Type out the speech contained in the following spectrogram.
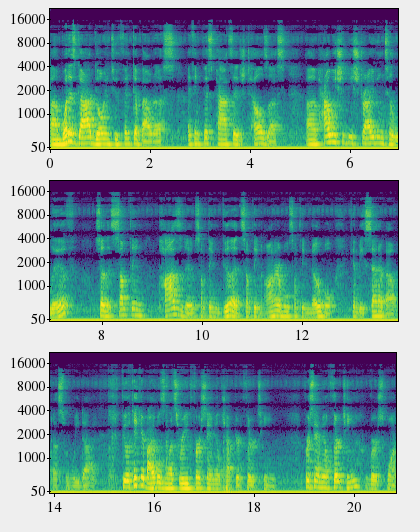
um, what is God going to think about us, I think this passage tells us um, how we should be striving to live so that something positive, something good, something honorable, something noble can be said about us when we die. If you would take your Bibles and let's read 1 Samuel chapter 13. 1 Samuel 13, verse 1.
